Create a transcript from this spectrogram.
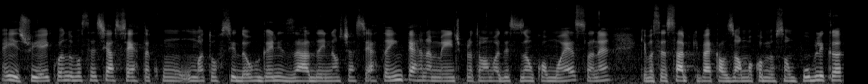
É isso. E aí, quando você se acerta com uma torcida organizada e não se acerta internamente para tomar uma decisão como essa, né? Que você sabe que vai causar uma comoção pública,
